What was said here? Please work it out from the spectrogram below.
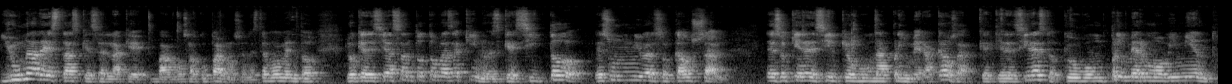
Y una de estas, que es en la que vamos a ocuparnos en este momento, lo que decía Santo Tomás de Aquino es que si todo es un universo causal, eso quiere decir que hubo una primera causa. ¿Qué quiere decir esto? Que hubo un primer movimiento.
